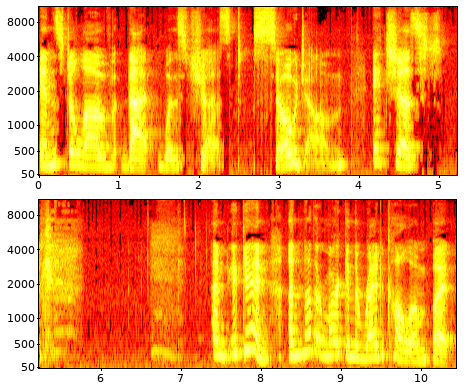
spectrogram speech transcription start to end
insta love that was just so dumb. It just. and again, another mark in the red column, but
